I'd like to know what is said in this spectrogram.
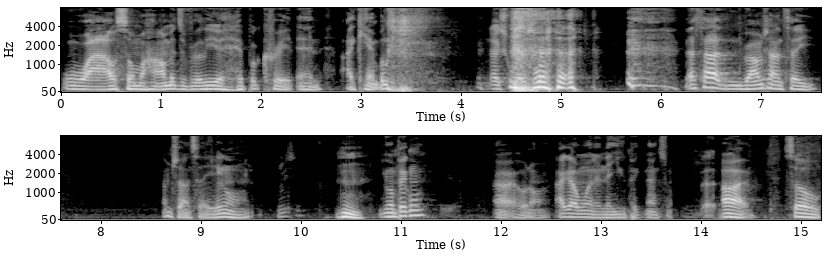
wow. So Muhammad's really a hypocrite, and I can't believe. Next question. That's how, bro. I'm trying to tell you. I'm trying to tell you. They going. Hmm. You want to pick one? All right, hold on. I got one, and then you can pick next one. All right. So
